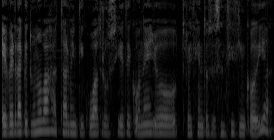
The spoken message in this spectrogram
es verdad que tú no vas a estar 24/7 con ellos 365 días,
